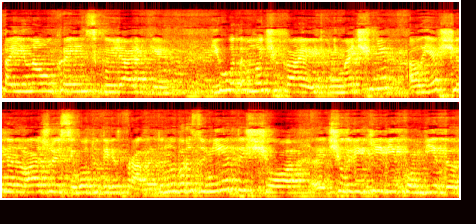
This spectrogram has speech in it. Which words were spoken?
Таїна української ляльки. Його давно чекають в Німеччині, але я ще не наважуюсь його туди відправити. Ну ви розумієте, що е, чоловіки віком від до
